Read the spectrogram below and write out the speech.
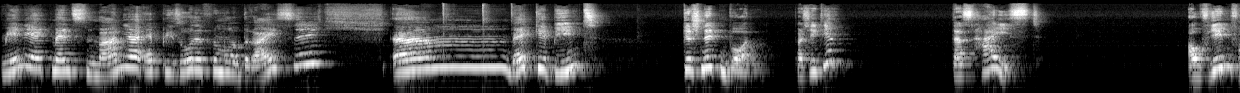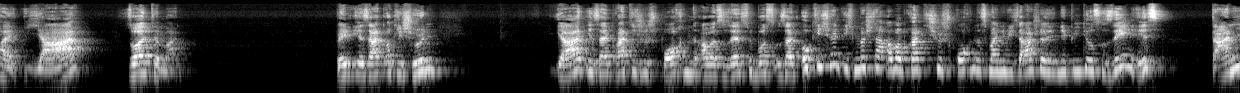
Maniac Manson Mania Episode 35 ähm, weggebeamt, geschnitten worden. Versteht ihr? Das heißt, auf jeden Fall ja, sollte man. Wenn ihr sagt, okay, schön, ja, ihr seid praktisch gesprochen, aber so selbstbewusst und sagt, okay, schön, ich möchte aber praktisch gesprochen, dass meine Visage in dem Video zu sehen ist, dann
